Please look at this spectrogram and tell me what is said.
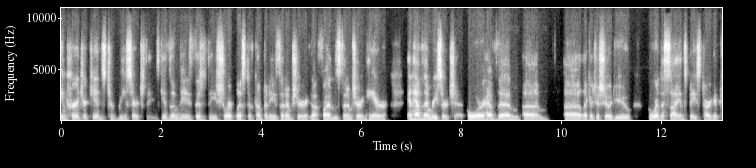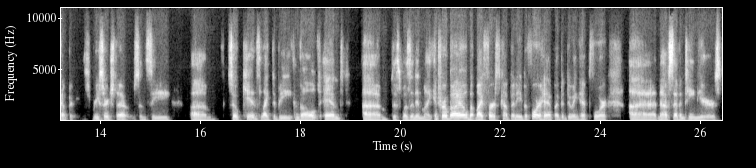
Encourage your kids to research these. Give them these this, these short list of companies that I'm sharing, uh, funds that I'm sharing here, and have them research it or have them, um, uh, like I just showed you, who are the science-based target companies, research those and see. Um, so kids like to be involved and um, this wasn't in my intro bio, but my first company before HIP, I've been doing HIP for uh, now 17 years.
